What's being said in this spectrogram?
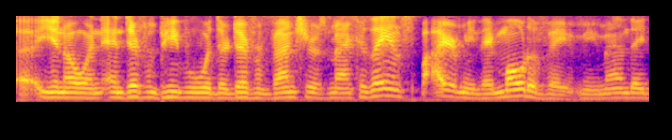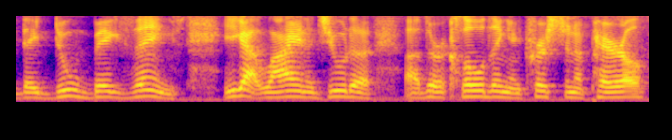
uh, you know, and, and different people with their different ventures, man, because they inspire me. They motivate me, man. They, they do big things. You got Lion of Judah, uh, their clothing and Christian apparel.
